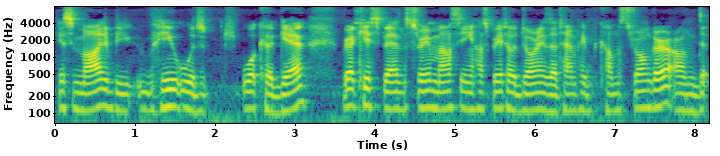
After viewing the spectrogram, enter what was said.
his mind be- he would walk again. Ricky spent three months in hospital. During the time, he became stronger. On the,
